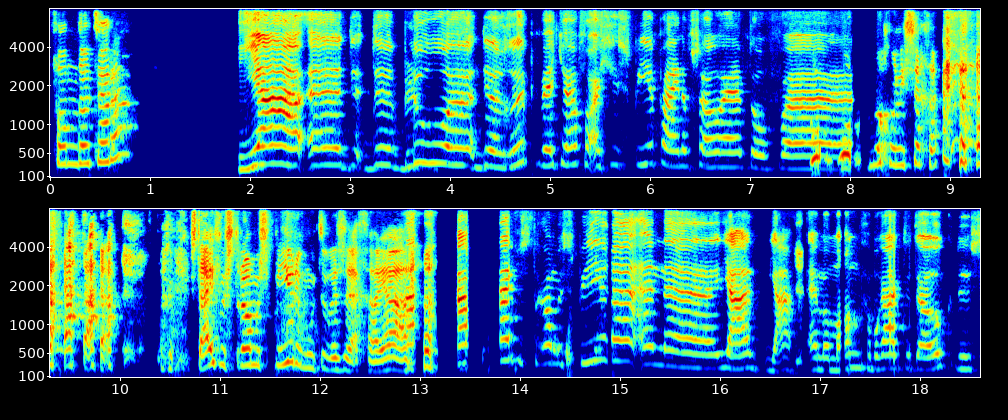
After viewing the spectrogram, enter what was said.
van doTERRA? Ja, uh, de, de blue, uh, de rub, weet je, voor als je spierpijn of zo hebt. Of, uh... Dat niet zeggen. Stijve, stramme spieren moeten we zeggen, ja. ja stijve, stramme spieren. En ja, ja, en mijn man gebruikt het ook. Dus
